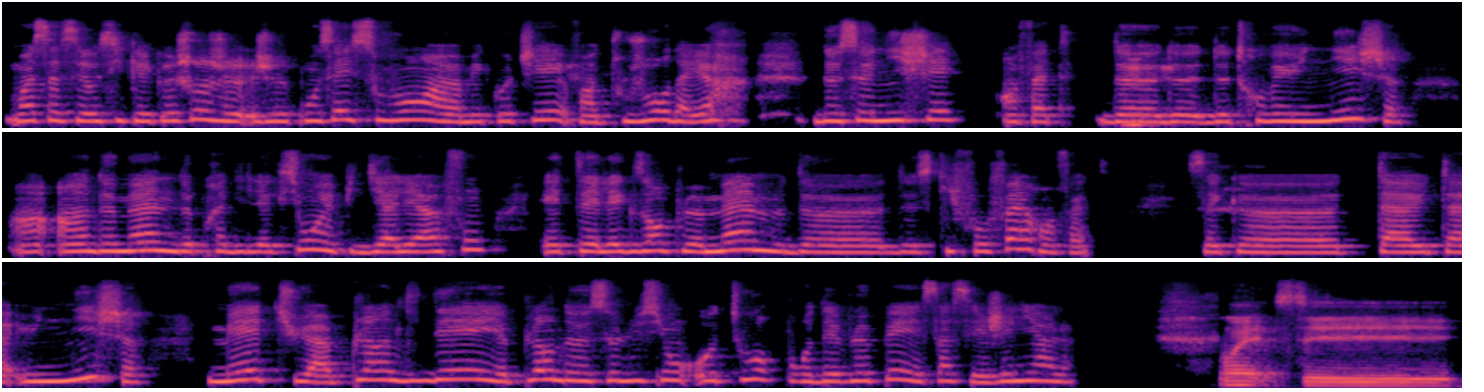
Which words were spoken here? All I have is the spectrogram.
moi ça c'est aussi quelque chose, je, conseille souvent à mes coachés, enfin toujours d'ailleurs, de se nicher en fait, de, de, trouver une niche, un, domaine de prédilection et puis d'y aller à fond. Et tu es l'exemple même de, de ce qu'il faut faire en fait. C'est que tu as, as une niche, mais tu as plein d'idées, et plein de solutions autour pour développer et ça c'est génial. Ouais, c'est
